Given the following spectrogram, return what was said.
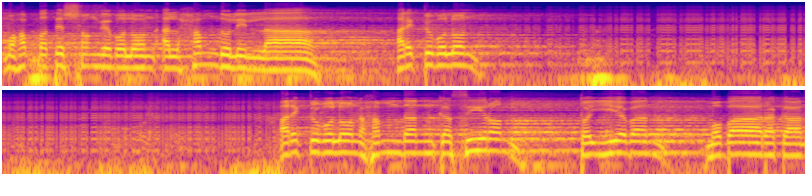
মোহাব্বতের সঙ্গে বলুন, আলহামদুলিল্লাহ। আরেকটু বলুন আরেকটু বলুন, হামদান কাসিরন, তৈয়বান, মোবারাকান,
